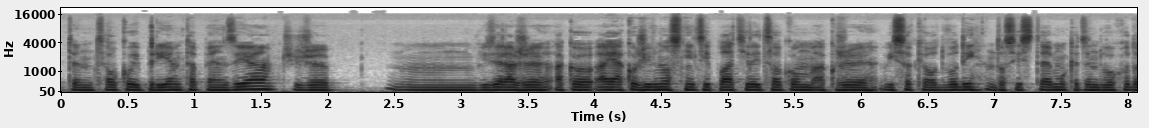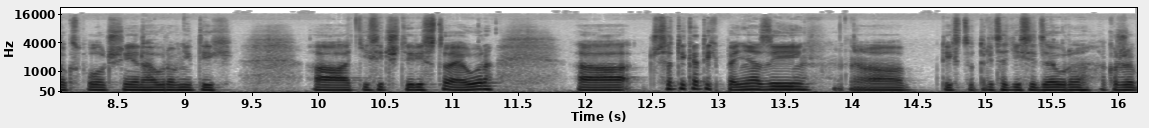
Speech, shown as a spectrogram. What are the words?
ten celkový príjem, tá penzia, čiže Mm, vyzerá, že ako, aj ako živnostníci platili celkom akože vysoké odvody do systému, keď ten dôchodok spoločne je na úrovni tých a, 1400 eur. A čo sa týka tých peňazí, a, tých 130 tisíc eur, akože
